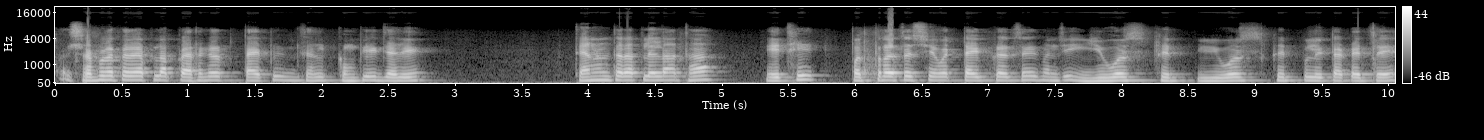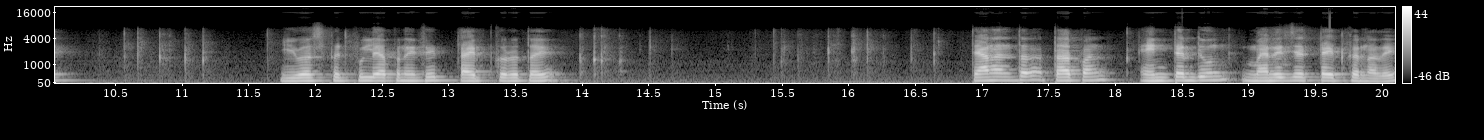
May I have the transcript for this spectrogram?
अशा प्रकारे आपला पॅराग्राफ टायपिंग झाली कंप्लीट झाली. त्यानंतर आपल्याला आता येथे पत्राचा शेवट टाईप करायचा आहे म्हणजे युवर्स फेट युवर्स फेटफुली टाकायचं आहे युवर्स फेटफुली आपण येथे टाईप करत आहे. त्यानंतर आता आपण एंटर देऊन मॅनेजर टाईप करणार आहे.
